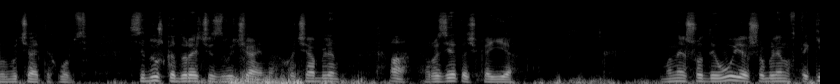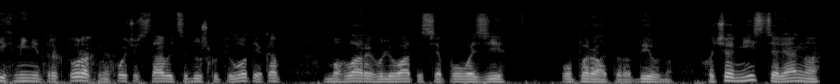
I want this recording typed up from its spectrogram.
Вибачайте, хлопці. Сідушка, до речі, звичайна. Хоча, блін, а, розеточка є. Мене що дивує, що, блін, в таких міні-тракторах не хочуть ставити сідушку пілот, яка б могла регулюватися по вазі оператора. Дивно. Хоча місця реально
